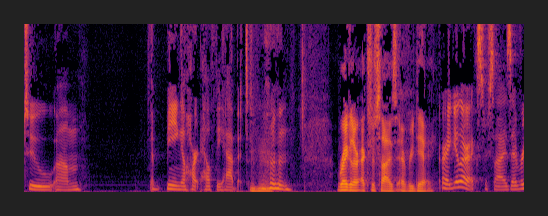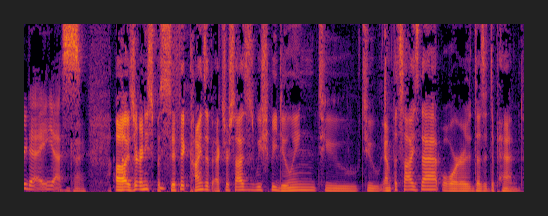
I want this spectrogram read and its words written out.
to um, being a heart healthy habit. Regular exercise every day. Regular exercise every day, yes. Okay. Uh, is there any specific kinds of exercises we should be doing to to emphasize that, or does it depend?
